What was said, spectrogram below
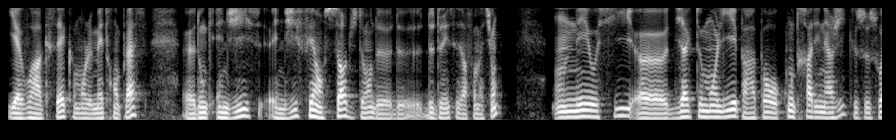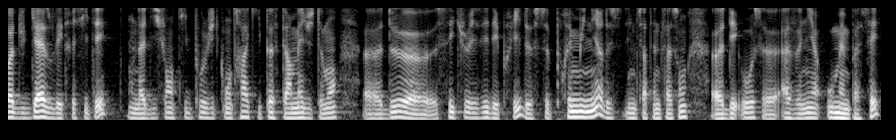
y avoir accès, comment le mettre en place. donc NJ, fait en sorte justement de, de, donner ces informations. On est aussi directement lié par rapport au contrat d'énergie, que ce soit du gaz ou de l'électricité on a différentes typologies de contrats qui peuvent permettre justement euh, de euh, sécuriser des prix, de se prémunir d'une certaine façon euh, des hausses à venir ou même passées.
